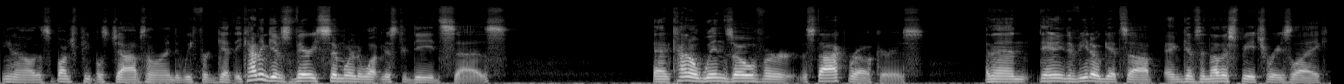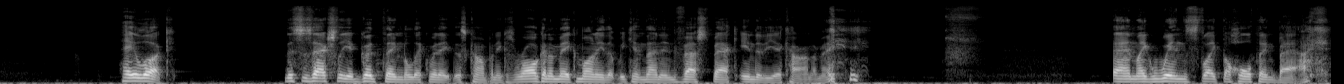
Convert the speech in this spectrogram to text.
You know, there's a bunch of people's jobs on line. Did we forget?" He kind of gives very similar to what Mr. Deeds says, and kind of wins over the stockbrokers. And then Danny DeVito gets up and gives another speech where he's like, "Hey, look, this is actually a good thing to liquidate this company because we're all going to make money that we can then invest back into the economy." and like wins like the whole thing back.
